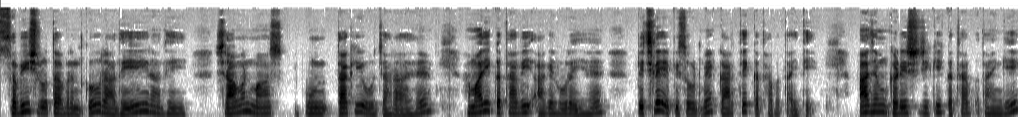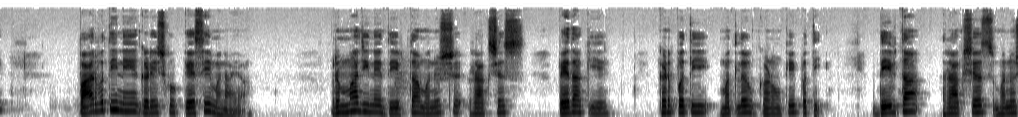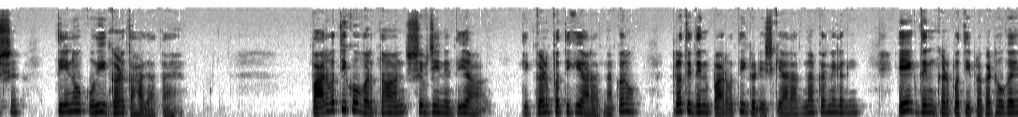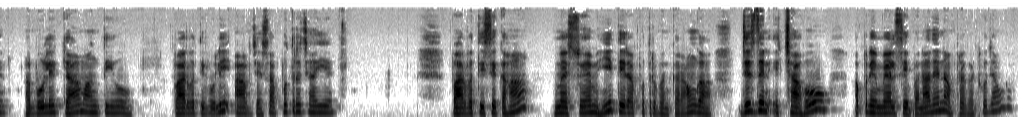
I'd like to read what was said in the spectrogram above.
सभी श्रोता वृंद को राधे राधे। श्रावण मास पूर्णता की ओर जा रहा है। हमारी कथा भी आगे हो रही है। पिछले एपिसोड में कार्तिक कथा बताई थी। आज हम गणेश जी की कथा बताएँगे। पार्वती ने गणेश को कैसे मनाया? ब्रह्मा जी ने देवता, मनुष्य, राक्षस पैदा किए। गणपति मतलब गणों के पति। देवता राक्षस, मनुष्य तीनों को ही गण कहा जाता है। पार्वती को वरदान शिव जी ने दिया कि गणपति की आराधना करो। प्रतिदिन पार्वती गणेश की आराधना करने लगी। एक दिन गणपति प्रकट हो गए और बोले, क्या मांगती हो? पार्वती बोली, आप जैसा पुत्र चाहिए। पार्वती से कहा, मैं स्वयं ही तेरा पुत्र बनकर आऊँगा। जिस दिन इच्छा हो अपने मैल से बना देना, प्रकट हो जाऊँगा।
